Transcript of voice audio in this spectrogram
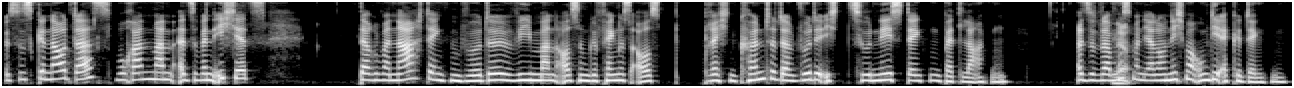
Es ist genau das, woran man, also wenn ich jetzt darüber nachdenken würde, wie man aus dem Gefängnis ausbrechen könnte, dann würde ich zunächst denken Bettlaken. Also da muss Ja. man ja noch nicht mal um die Ecke denken.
